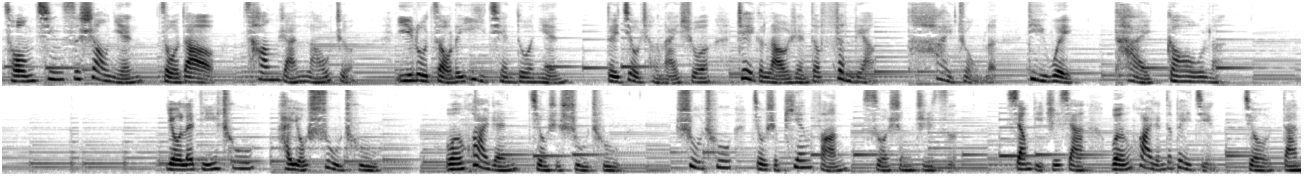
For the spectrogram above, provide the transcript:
从青丝少年走到苍然老者，一路走了一千多年，对旧城来说，这个老人的分量太重了，地位太高了。有了嫡出，还有庶出，文化人就是庶出，庶出就是偏房所生之子。相比之下，文化人的背景就单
